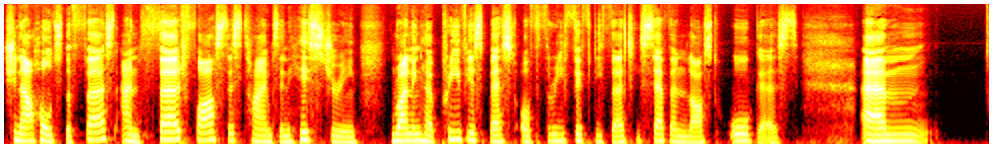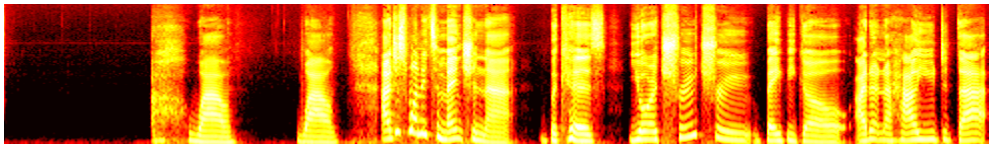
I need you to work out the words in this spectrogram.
She now holds the first and third fastest times in history, running her previous best of 350.37 last August. Um, oh, wow. Wow. I just wanted to mention that because you're a true, true baby girl. I don't know how you did that,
